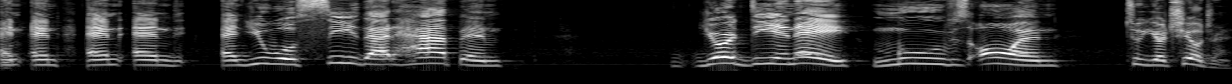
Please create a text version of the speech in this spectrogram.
And, and, and, and, and you will see that happen. Your DNA moves on to your children.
